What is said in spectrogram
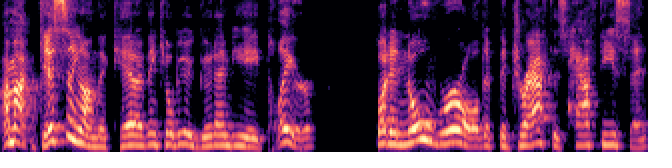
I'm not dissing on the kid. I think he'll be a good NBA player. But in no world, if the draft is half decent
